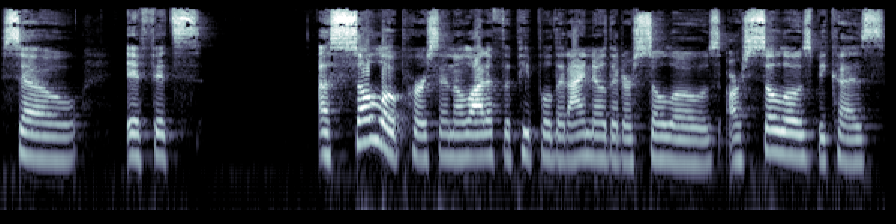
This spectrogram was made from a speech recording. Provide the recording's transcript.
So if it's a solo person, a lot of the people that I know that are solos are solos because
